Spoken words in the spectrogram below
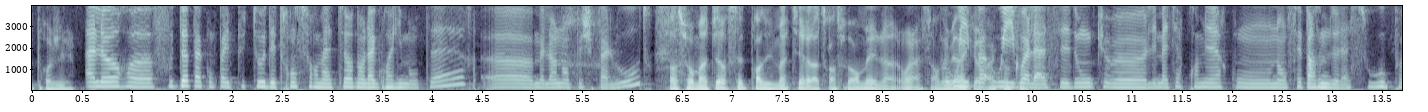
projets Alors, euh, Food Up accompagne plutôt des transformateurs dans l'agroalimentaire, euh, mais l'un n'empêche pas l'autre. Transformateur, c'est de prendre une matière et la transformer. Là, voilà, ça en est oui, bien bah, oui, voilà, c'est donc euh, les matières premières qu'on en fait, par exemple de la soupe,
